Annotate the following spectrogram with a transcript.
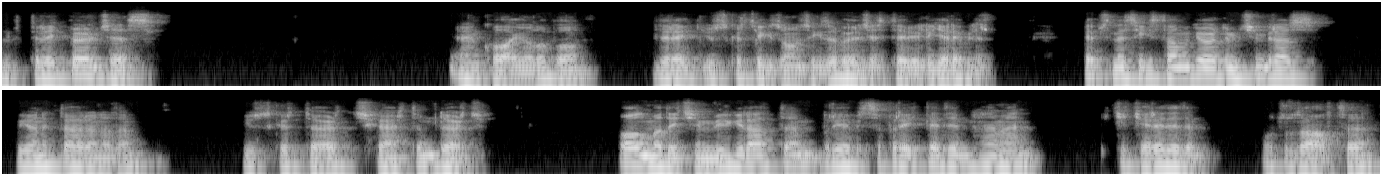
Direkt böleceğiz. En kolay yolu bu. Direkt 148 18'e böleceğiz. Devirli gelebilir. Hepsinde 8 tamı gördüğüm için biraz uyanık davranalım. 144 çıkarttım 4. Olmadığı için virgül attım. Buraya bir sıfır ekledim. Hemen iki kere dedim. 36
